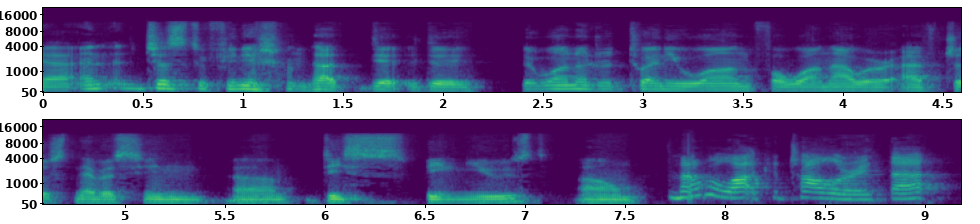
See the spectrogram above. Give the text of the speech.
Yeah, and just to finish on that, the the, the 121 for one hour, I've just never seen um, this being used. Um, not a lot could tolerate that.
